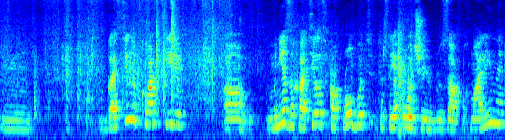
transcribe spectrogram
в гостиную в квартире а, мне захотелось попробовать, потому что я очень люблю запах малины.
